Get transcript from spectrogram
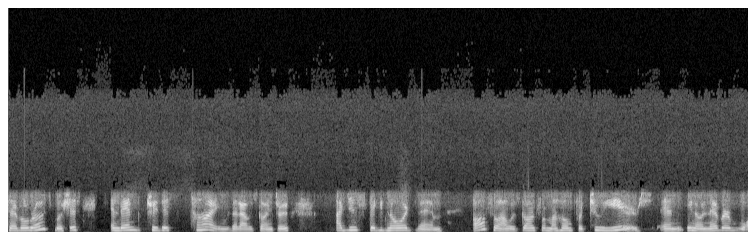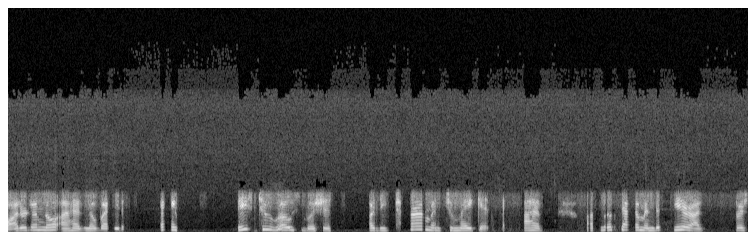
several rose bushes, and then to this time that I was going through, I just ignored them. Also, I was gone from my home for two years, and you know, never watered them. No, I had nobody to. Anyway, these two rose bushes are determined to make it. I have I looked at them, and this year, I first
